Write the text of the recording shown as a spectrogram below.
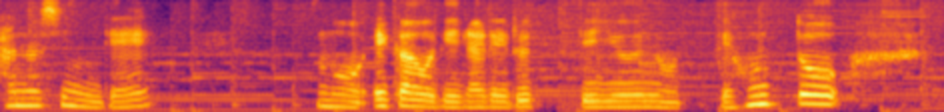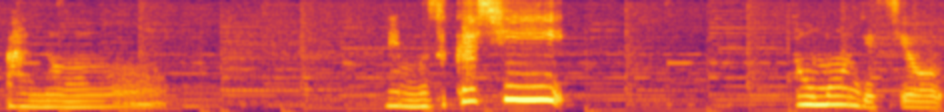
楽しんでもう笑顔でいられるっていうのって本当あのね難しいと思うんですよ。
